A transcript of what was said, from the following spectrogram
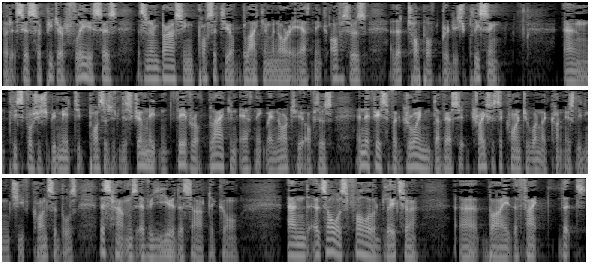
But it says Sir Peter Fahy says there's an embarrassing paucity of black and minority ethnic officers at the top of British policing. And police forces should be made to positively discriminate in favour of black and ethnic minority officers in the face of a growing diversity crisis, according to one of the country's leading chief constables. This happens every year, this article. And it's always followed later uh, by the fact that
